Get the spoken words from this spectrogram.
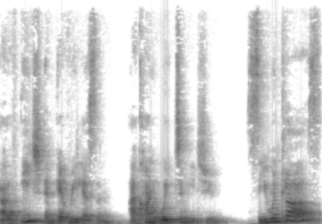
out of each and every lesson. I can't wait to meet you. See you in class.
